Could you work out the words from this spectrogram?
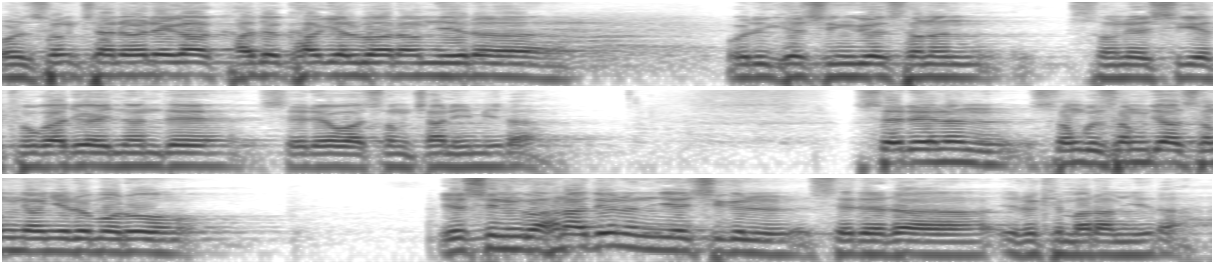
오늘 성찬 은혜가 가득하길 바랍니다. 우리 개신교에서는 성례식에 두 가지가 있는데 세례와 성찬입니다. 세례는 성부 성자 성령 이름으로 예수님과 하나 되는 예식을 세례라 이렇게 말합니다.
